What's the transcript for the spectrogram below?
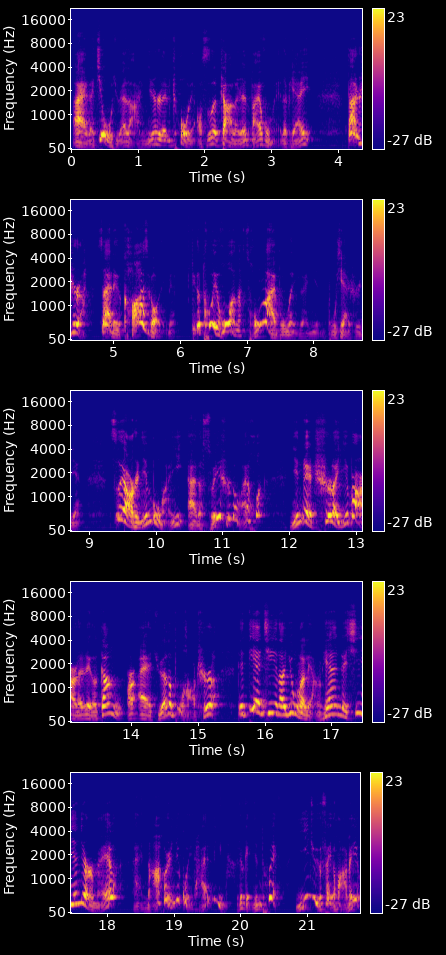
哎，就觉得啊您是这个臭屌丝占了人白富美的便宜。但是啊，在这个 Costco 里面，这个退货呢从来不问原因，不限时间。只要是您不满意，哎，他随时都来换。您这吃了一半的这个干果，哎，觉得不好吃了。这电器呢用了两天，这新鲜劲儿没了，哎，拿回人家柜台，立马就给您退了，一句废话没有。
